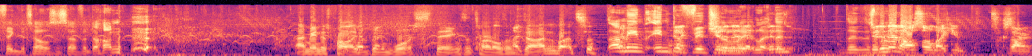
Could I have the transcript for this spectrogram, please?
thing the Turtles has ever done. I mean, there's probably been worse things the turtles have Like- done, but I mean, didn't individually, it- like, didn't- there's- there's Didn't it also like you? Sorry,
